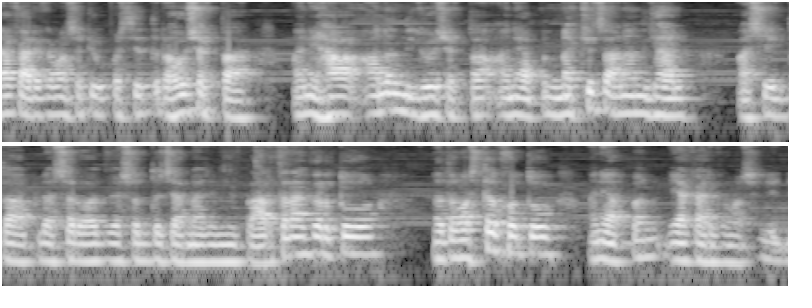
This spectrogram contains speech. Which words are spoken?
या कार्यक्रमासाठी उपस्थित राहू शकता आणि हा आनंद घेऊ शकता आणि आपण नक्कीच आनंद घ्याल. अशी एकदा आपल्या सर्वात संत चरणाची मी प्रार्थना करतो. नतमस्तक होतो आणि आपण या कार्यक्रमासाठी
